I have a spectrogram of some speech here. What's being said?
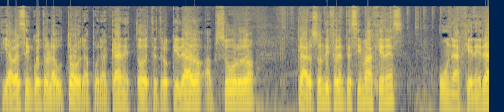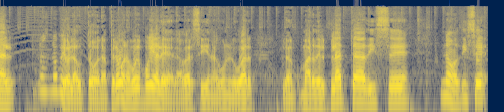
y a ver si encuentro la autora por acá en todo este troquelado absurdo. Claro, son diferentes imágenes, una general, no, veo la autora, pero bueno, voy, a leer, a ver si en algún lugar, Mar del Plata dice, no, dice,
